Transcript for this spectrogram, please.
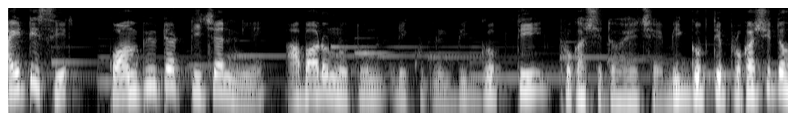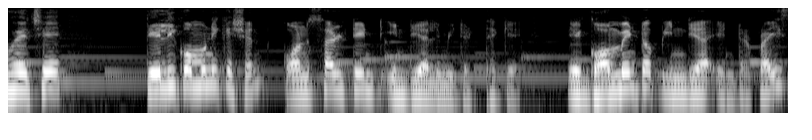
আইটিসির কম্পিউটার টিচার নিয়ে আবারও নতুন রিক্রুটমেন্ট বিজ্ঞপ্তি প্রকাশিত হয়েছে। বিজ্ঞপ্তি প্রকাশিত হয়েছে টেলিকমিউনিকেশন কনসালটেন্ট ইন্ডিয়া লিমিটেড থেকে। A government of India enterprise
